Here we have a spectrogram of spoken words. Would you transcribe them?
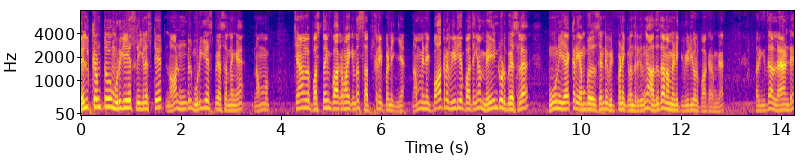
Welcome to Murugesh real estate நான் உங்கள் முருகேஷ் பேசுகிறேங்க நம்ம சேனலில் ஃபஸ்ட் டைம் பார்க்குற மாதிரி இருந்தால் சப்ஸ்கிரைப் பண்ணிக்கங்க. நம்ம இன்றைக்கி பார்க்குற வீடியோ பார்த்தீங்கன்னா மெயின் ரோடு பேஸில் மூணு ஏக்கர் எண்பது சென்ட் விற்பனைக்கு வந்திருக்குதுங்க. அதுதான் நம்ம இன்றைக்கி வீடியோவில் பார்க்குறோங்க பாருங்க இதுதான் லேண்டு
